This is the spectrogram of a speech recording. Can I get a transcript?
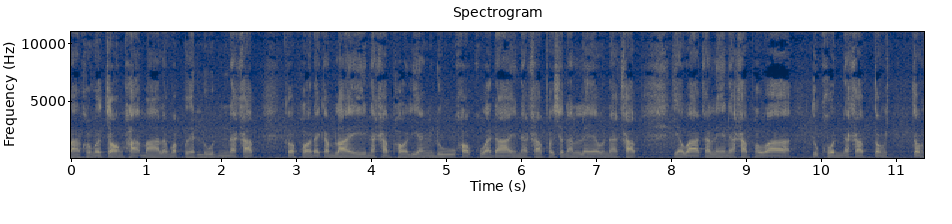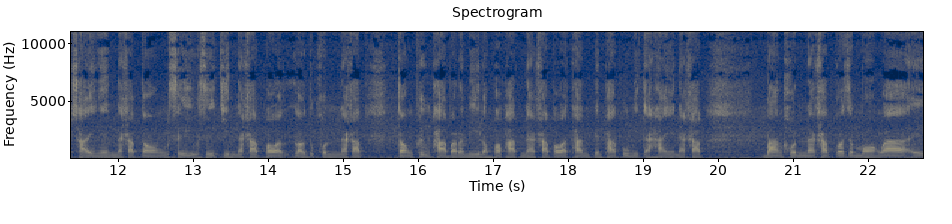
บางคนก็จองพระมาแล้วมาเปิดลุ้นนะครับ ก็พอได้กำไรนะครับ พอเลี้ยงดูครอบครัวได้นะครับ เพราะฉะนั้นแล้วนะครับ อย่าว่ากันเลยนะครับ เพราะว่าทุกคนนะครับต้อง ต้องใช้เงินนะครับ ต้องซื้ออยู่ซื้อกินนะครับ เพราะว่าเราทุกคนนะครับ ต้องพึ่งพาบารมีหลวงพ่อพัดนะครับ เพราะว่าท่านเป็นพระผู้มีแต่ให้นะครับ บางคนนะครับก็จะมองว่าเอ้ย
